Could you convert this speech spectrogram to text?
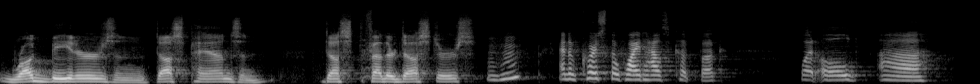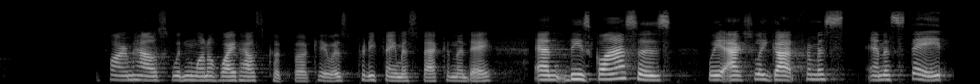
rug beaters, and dustpans, and dust feather dusters. Mm-hmm. And of course, the White House cookbook. What old uh, farmhouse wouldn't want a White House cookbook? It was pretty famous back in the day. And these glasses we actually got from a an estate.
